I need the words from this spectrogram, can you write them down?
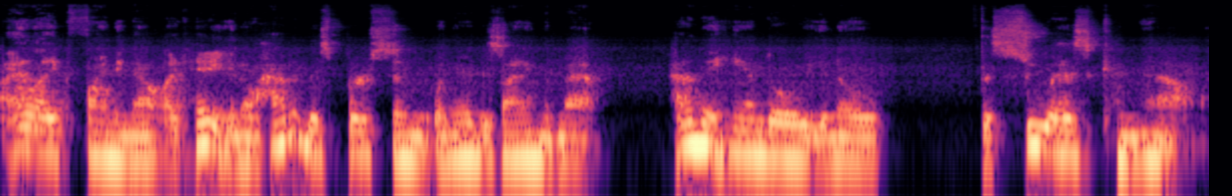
I like finding out, like, hey, you know, how did this person, when they're designing the map, how do they handle, you know, the Suez Canal?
